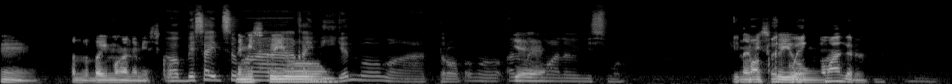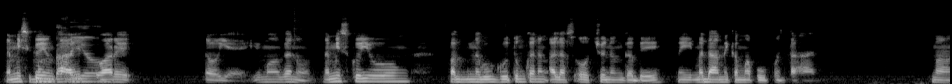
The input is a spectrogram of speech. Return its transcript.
Hmm. Ano ba yung mga na-miss ko? Oh, besides sa Namiss mga ko yung- kaibigan mo, mga tropa mo, ano ba Yeah. yung mga namimiss mo? Na-miss ko yung- mga ganun. Na-miss ko yung kahit, kuwari, oh yeah, yung mga ganun. Na-miss ko yung pag nagugutom ka ng alas 8 ng gabi, may madami kang mapupuntahan. Mga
